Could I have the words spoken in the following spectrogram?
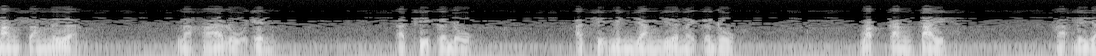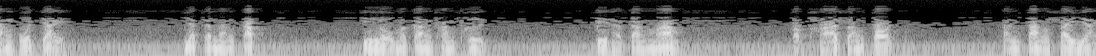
มังสังเนื้อ นาหารูเอ็น อัฐิกระดูก อัฐิมินยังเยื่อในกระดูก วักกังไตหะได้ยังหัวใจ ยักกนังตับ กิโลมกังพังผืด ปีหกังม้ามปผาสังปอด อันตังไส้ใหญ่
